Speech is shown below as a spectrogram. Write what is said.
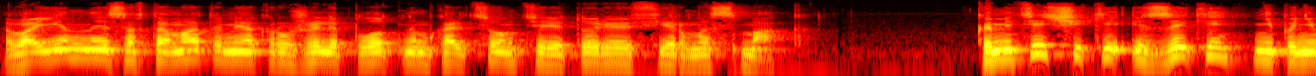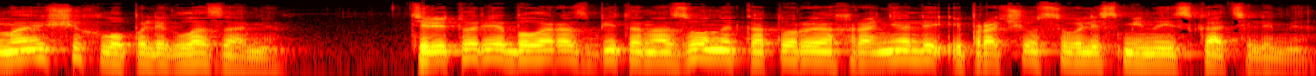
Военные с автоматами окружили плотным кольцом территорию фирмы «СМАК». Комитетчики и зэки, непонимающе, хлопали глазами. Территория была разбита на зоны, которые охраняли и прочесывали с миноискателями.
